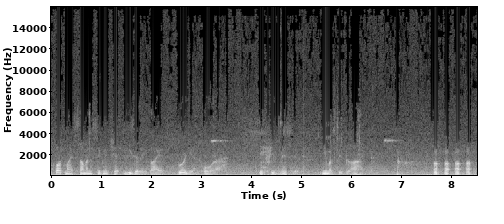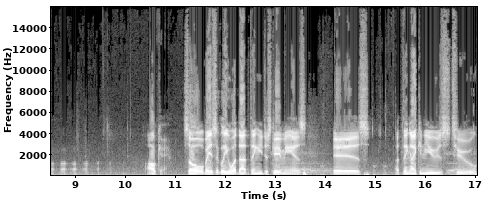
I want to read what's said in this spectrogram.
Spot my summon signature easily by its brilliant aura. If you miss it, you must be blind. Okay. So basically what that thing you just gave me is is a thing I can use to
